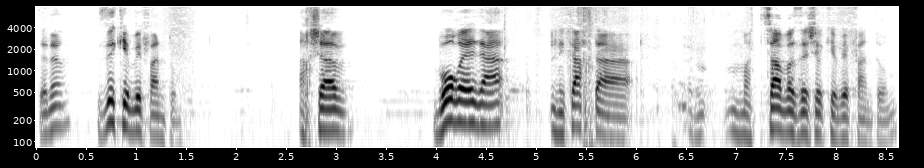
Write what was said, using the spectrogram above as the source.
בסדר? זה כאבי פנטום. עכשיו, בוא רגע ניקח את המצב הזה של כאבי פנטום,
